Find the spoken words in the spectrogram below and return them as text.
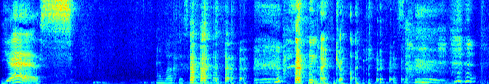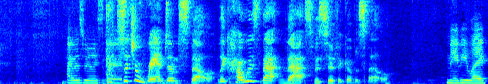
Yes. I love this oh my god. I was really scared. That's such a random spell. Like, how is that that specific of a spell? Maybe like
